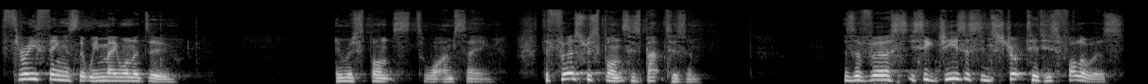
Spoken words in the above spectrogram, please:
Three things that we may want to do in response to what I'm saying. The first response is baptism. There's a verse, you see, Jesus instructed his followers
